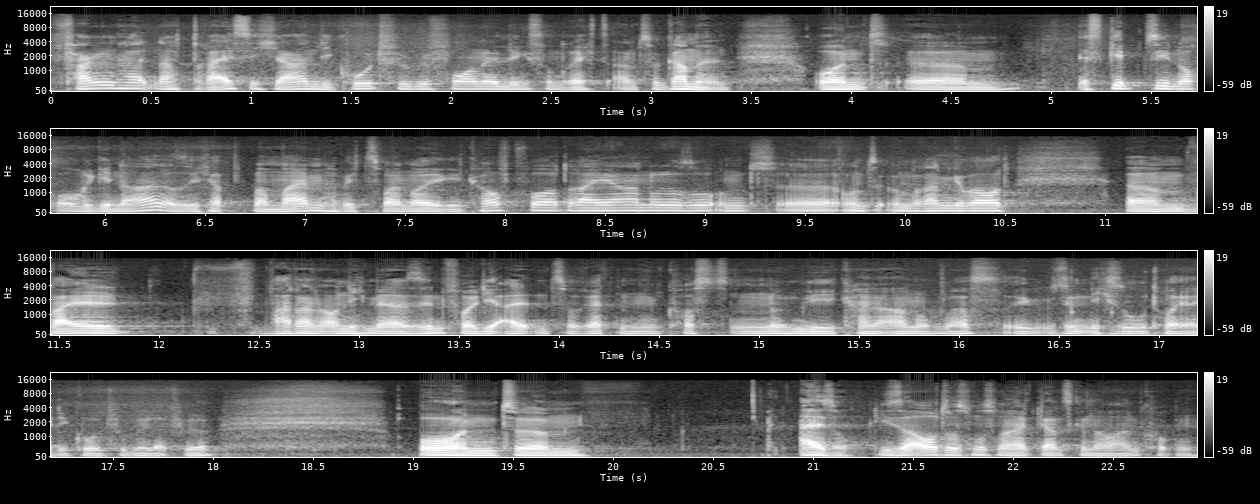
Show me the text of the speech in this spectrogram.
fangen halt nach 30 Jahren die Kotvögel vorne links und rechts an zu gammeln. Und ähm, es gibt sie noch original. Also ich habe bei meinem habe ich zwei neue gekauft vor drei Jahren oder so und, äh, und, und rangebaut. Ähm, weil war dann auch nicht mehr sinnvoll, die alten zu retten. Kosten irgendwie, keine Ahnung was, sind nicht so teuer, die Kohltügel dafür. Und ähm, also, diese Autos muss man halt ganz genau angucken.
